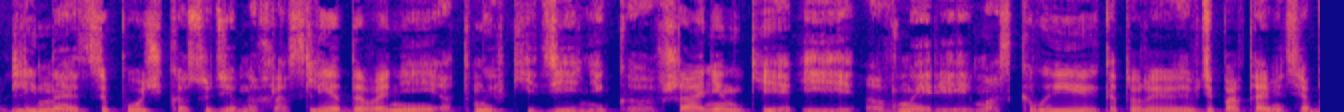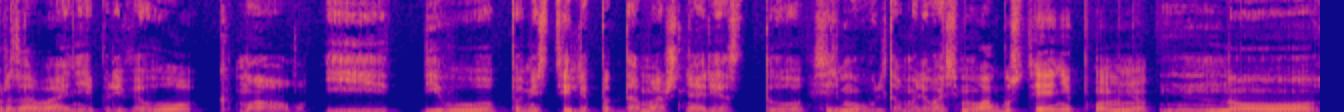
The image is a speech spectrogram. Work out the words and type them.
Длинная цепочка судебных расследований, отмывки денег в Шанинке и в мэрии Москвы, которые в департаменте департаменте образования привело к МАУ. И его поместили под домашний арест до 7 или, там, или 8 августа, я не помню. Но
